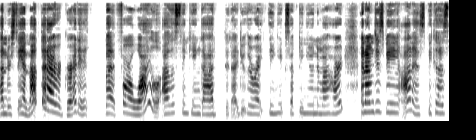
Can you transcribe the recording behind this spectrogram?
understand. Not that I regret it, but for a while I was thinking, God, did I do the right thing accepting you into my heart? And I'm just being honest because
